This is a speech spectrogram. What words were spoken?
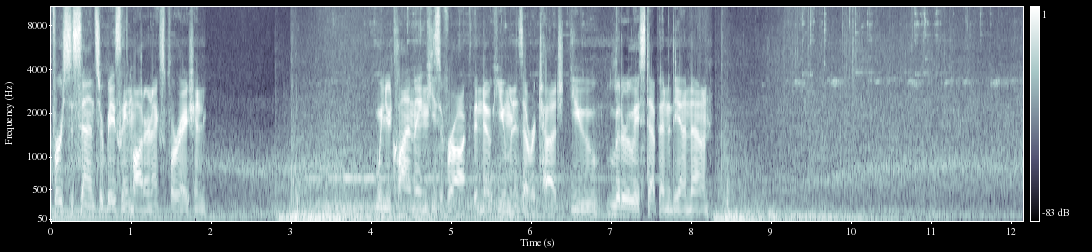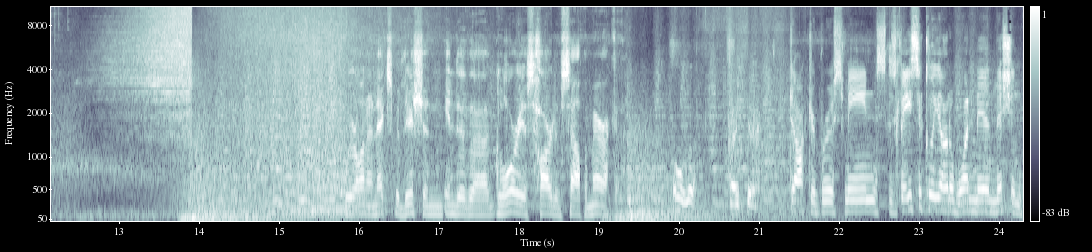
First ascents are basically modern exploration. When you're climbing a piece of rock that no human has ever touched, you literally step into the unknown. We're on an expedition into the glorious heart of South America. Oh, look, right there. Dr. Bruce Means is basically on a one-man mission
